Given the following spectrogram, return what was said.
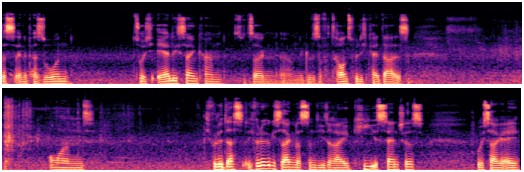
dass eine Person zu euch ehrlich sein kann, sozusagen ähm, eine gewisse Vertrauenswürdigkeit da ist. Und ich würde, das, ich würde wirklich sagen, das sind die drei Key Essentials, wo ich sage, ey,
